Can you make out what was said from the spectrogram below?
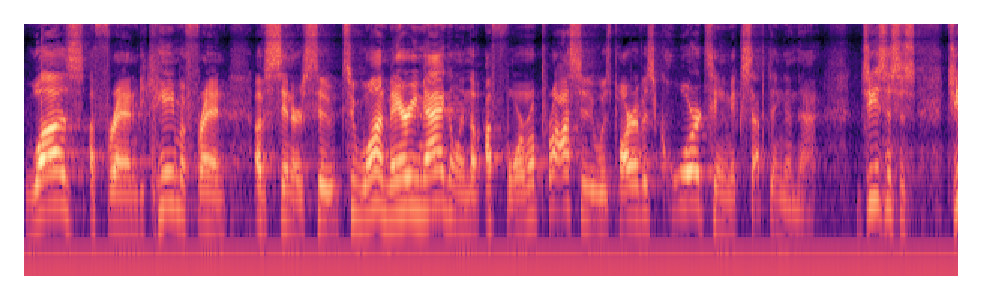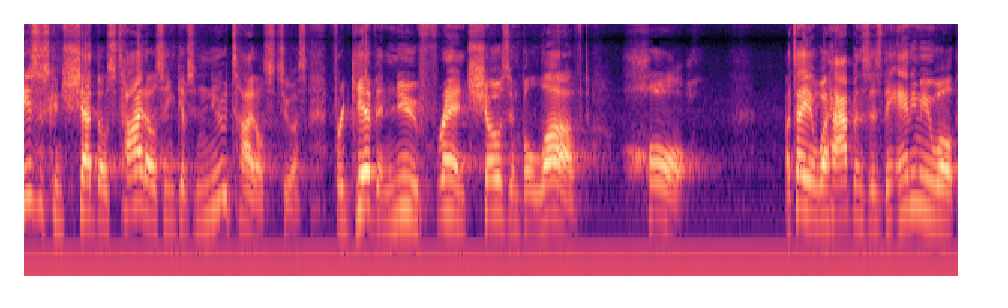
was a friend, became a friend of sinners. To, to one, Mary Magdalene, a former prostitute, was part of his core team, accepting in that. Jesus, is, Jesus can shed those titles and gives new titles to us forgiven, new, friend, chosen, beloved, whole. I'll tell you what happens is the enemy will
